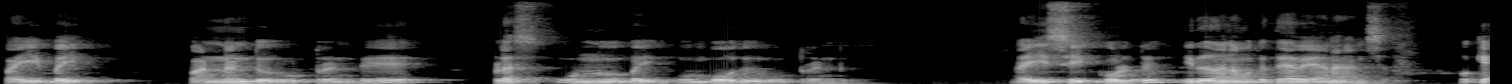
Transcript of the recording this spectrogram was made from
pi by பன்னெண்டு ரூட் ரெண்டு ப்ளஸ் ஒன்று பை ஒம்பது ரூட் ரெண்டு. ஐஸ் ஈக்குவல் டு இதுதான் நமக்கு தேவையான ஆன்சர். ஓகே?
